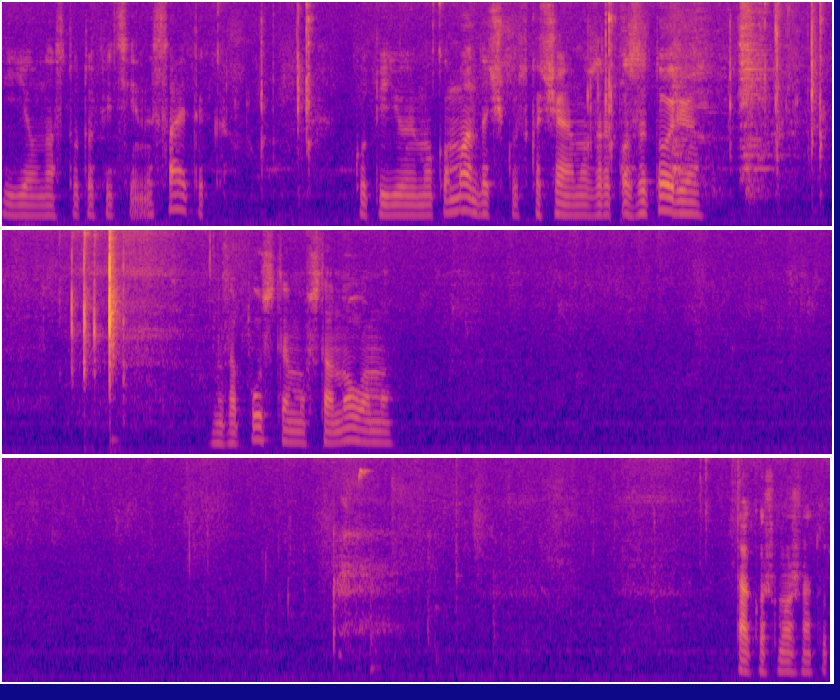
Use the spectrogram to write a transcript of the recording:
Є у нас тут офіційний сайтик. Копіюємо командочку, скачаємо з репозиторію. Запустимо, встановимо. Також можна тут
